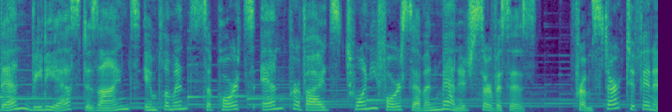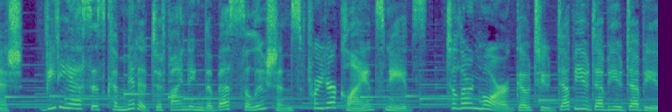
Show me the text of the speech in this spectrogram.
Then VDS designs, implements, supports, and provides 24 7 managed services. From start to finish, VDS is committed to finding the best solutions for your clients' needs. To learn more, go to www.govds.com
